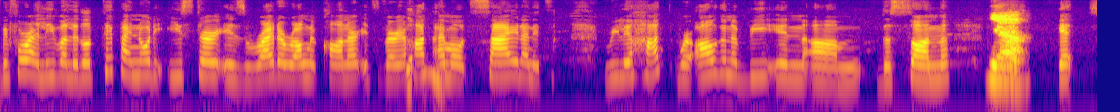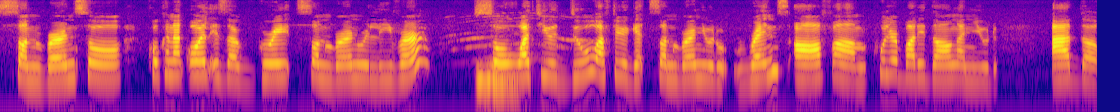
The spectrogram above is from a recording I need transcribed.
before I leave, a little tip. I know the Easter is right around the corner. It's very hot. I'm outside and it's really hot. We're all gonna be in um the sun. yeah get sunburn. So coconut oil is a great sunburn reliever. So Mhm. what you do after you get sunburn, you would rinse off, um, cool your body down, and you'd add the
